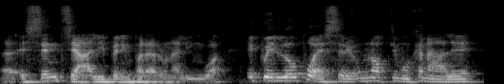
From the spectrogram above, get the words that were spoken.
eh, essenziali per imparare una lingua. E quello può essere un ottimo canale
